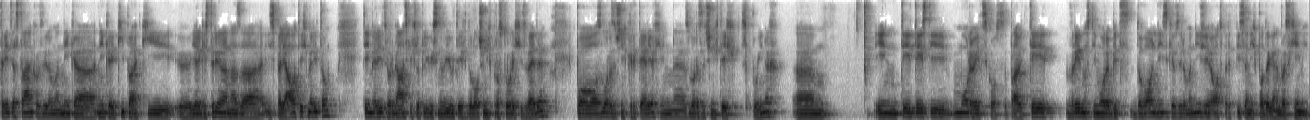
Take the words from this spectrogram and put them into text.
tretja stranka, oziroma neka, neka ekipa, ki uh, je registrirana za izpeljavo teh meritev, te meritve organskih lepljivih snovi v teh določenih prostorih izvede po zelo različnih kriterijih in uh, zelo različnih teh spojinah. Um, in ti testi morajo iti skozi. Pravi, te vrednosti morajo biti dovolj nizke, oziroma niže od predpisanih po DGNB schemi.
